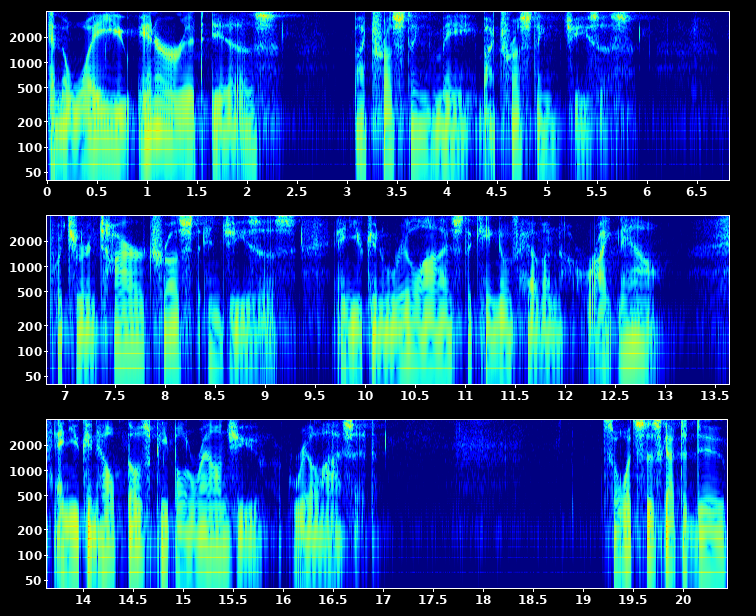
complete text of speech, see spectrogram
and the way you enter it is by trusting me, by trusting Jesus. Put your entire trust in Jesus, and you can realize the kingdom of heaven right now. And you can help those people around you realize it. So, what's this got to do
